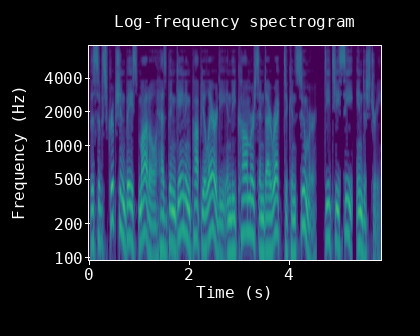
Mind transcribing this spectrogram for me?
the subscription based model has been gaining popularity in the commerce and direct to consumer DTC industry.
